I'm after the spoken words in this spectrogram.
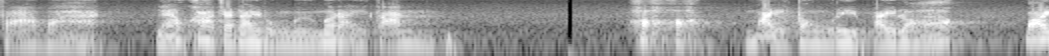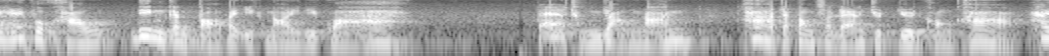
ฟาบาท แล้วข้าจะได้ลงมือเมื่อไหร่กันฮ่าฮ่าไม่ต้องรีบไปหรอก ปล่อยให้พวกเขาดิ้นกันต่อไปอีกหน่อยดีกว่า แต่ถึงอย่างนั้นข้าจะต้องแสดงจุดยืนของข้าให้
